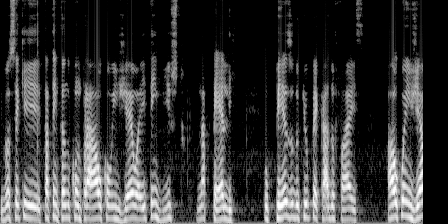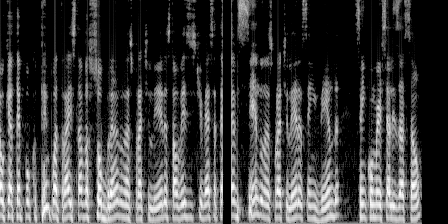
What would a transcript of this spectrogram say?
E você que está tentando comprar álcool em gel aí tem visto na pele o peso do que o pecado faz. Álcool em gel que até pouco tempo atrás estava sobrando nas prateleiras, talvez estivesse até sendo nas prateleiras sem venda, sem comercialização.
